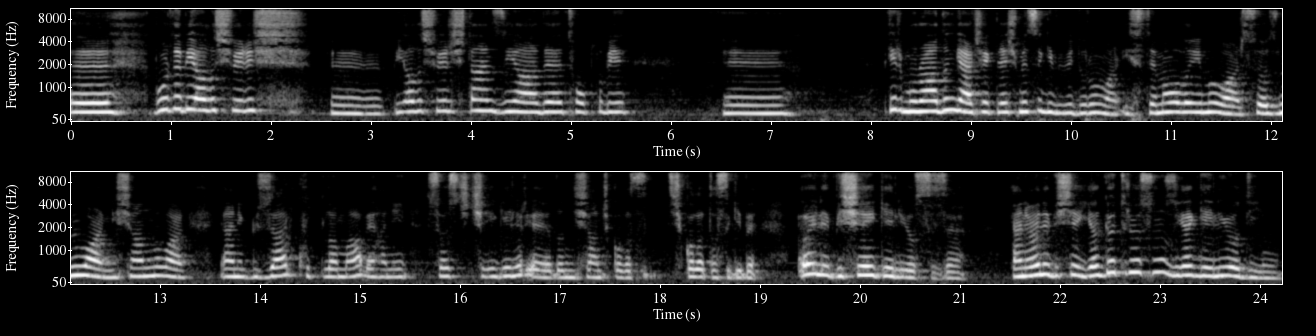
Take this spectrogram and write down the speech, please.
Ee, burada bir alışveriş, e, bir alışverişten ziyade toplu bir e, bir muradın gerçekleşmesi gibi bir durum var. İsteme olayı mı var, söz mü var, nişan mı var? Yani güzel kutlama ve hani söz çiçeği gelir ya ya da nişan çikolatası, çikolatası gibi. Öyle bir şey geliyor size. Yani öyle bir şey ya götürüyorsunuz ya geliyor diyeyim.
